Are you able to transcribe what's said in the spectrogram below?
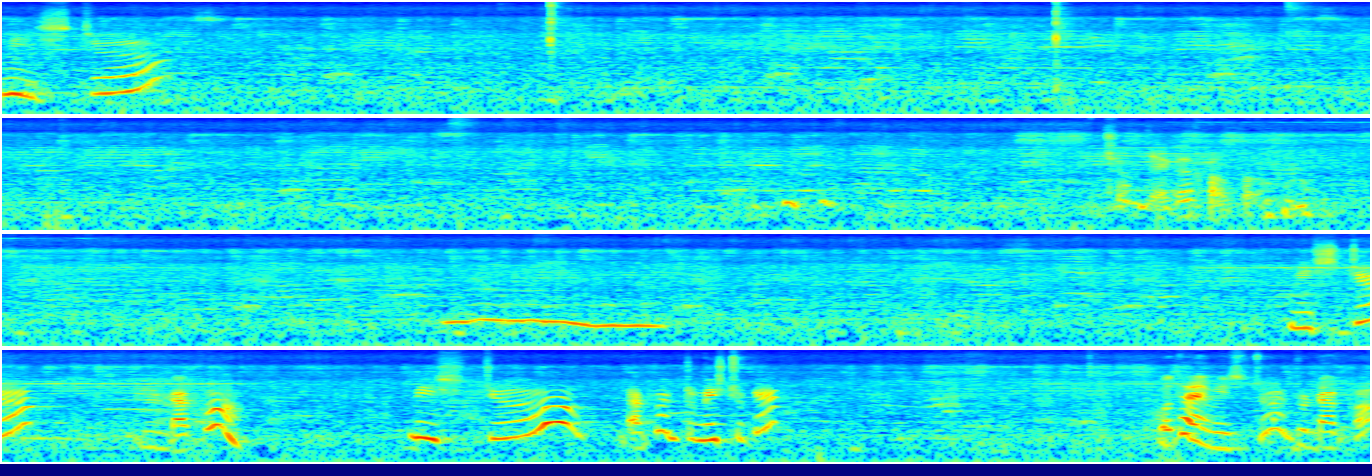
মিষ্টি? মিষ্টু? ডাকো। মিষ্টু? ডাকো একটু মিষ্টুকে। কোথায় মিষ্টু? একটু ডাকো।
